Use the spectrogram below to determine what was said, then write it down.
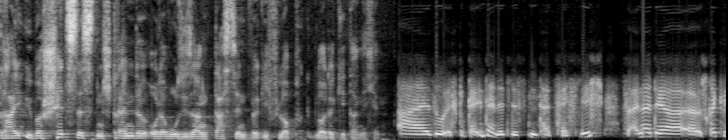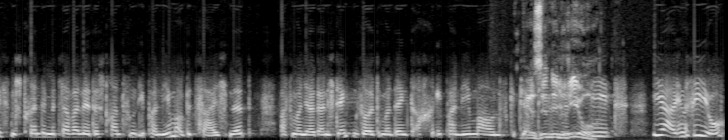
drei überschätztesten Strände oder wo Sie sagen, das sind wirklich Flop, Leute, geht da nicht hin? Also es gibt ja Internetlisten tatsächlich. Das ist einer der äh, schrecklichsten Strände mittlerweile der Strand von Ipanema bezeichnet, was man ja gar nicht denken sollte. Man denkt, ach Ipanema und es gibt ja... Wir sind in Rio. Lied. Ja, in Rio.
